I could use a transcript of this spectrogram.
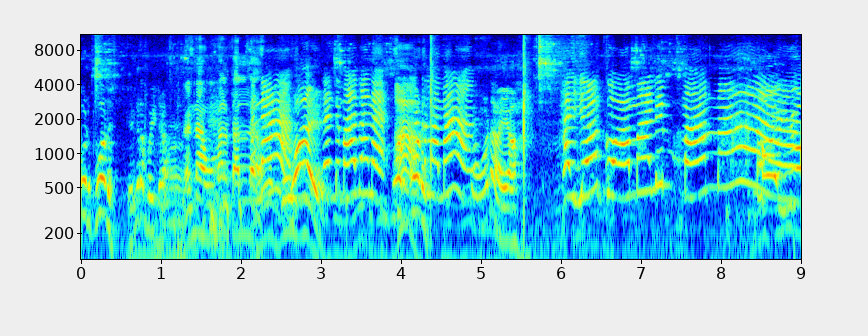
போடு போடு. எங்கடா போயிட்டா? என்ன உன் மேல தள்ள. அண்ணா ஓய். ரெண்டு மாதானே போடலாமா போடாயா. ஐயோ கோமாளி மாமா. ஐயோ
